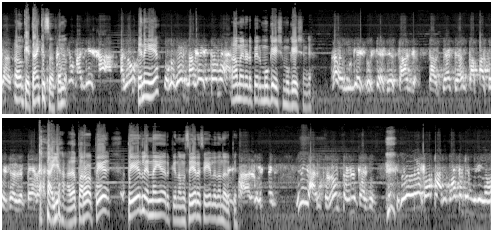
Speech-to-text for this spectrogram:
sir okay thank you sir ரொம்ப மகேஷா ஹலோ என்னங்க ஐயா? உங்க பேர் மகேஷ் தானே ஆமாம் என்னோட பேர் முகேஷ் முகேஷுங்க. ஐயா அத பரவா பேர் பேர்ல என்னய்யா இருக்கு? நம்ம செய்யற செயல்ல தானே இருக்கு. இல்ல அது சொல்ல சொல்லு காசு இதுவே கேப்பா அது கேட்கறதுக்கு முடியும்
